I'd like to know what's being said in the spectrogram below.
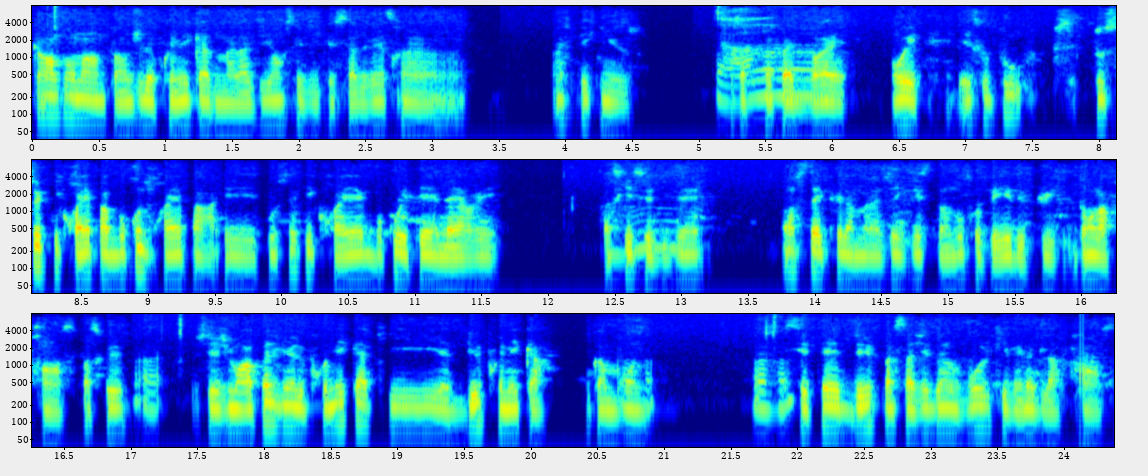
quand on a entendu le premier cas de maladie, on s'est dit que ça devait être un, un fake news. Ça ne peut pas être Ah, vrai. Oui, et surtout, tous ceux qui croyaient pas, beaucoup ne croyaient pas. Et pour ceux qui croyaient, beaucoup étaient énervés. Parce qu'ils se disaient, on sait que la maladie existe dans d'autres pays depuis, dont la France. Parce que je, je me rappelle bien le premier cas qui, les deux premiers cas au Cameroun, mhm. c'était deux passagers d'un vol qui venaient de la France.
